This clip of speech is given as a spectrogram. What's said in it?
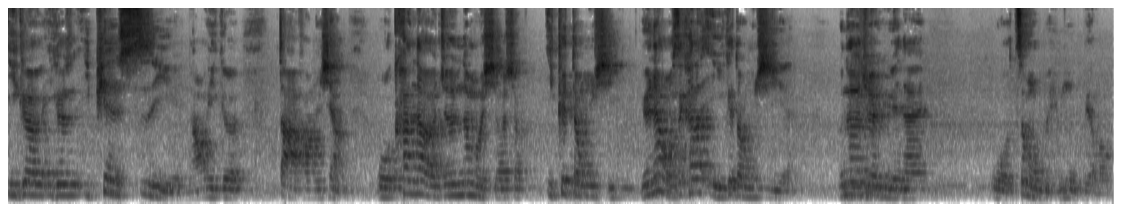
一个一个一片视野，然后一个大方向，我看到的就是那么小小一个东西。原来我是看到一个东西耶，我那时候觉得原来我这么没目标，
